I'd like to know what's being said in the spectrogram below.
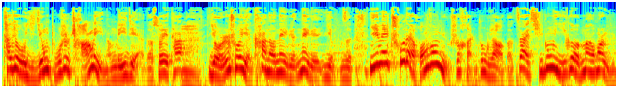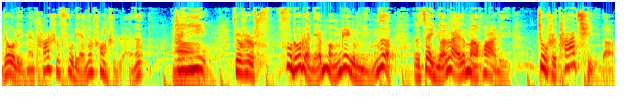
他就已经不是常理能理解的，所以他有人说也看到那个那个影子，因为初代黄蜂女是很重要的，在其中一个漫画宇宙里面，她是复联的创始人。之一就是复复仇者联盟这个名字，呃，在原来的漫画里就是他起的，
